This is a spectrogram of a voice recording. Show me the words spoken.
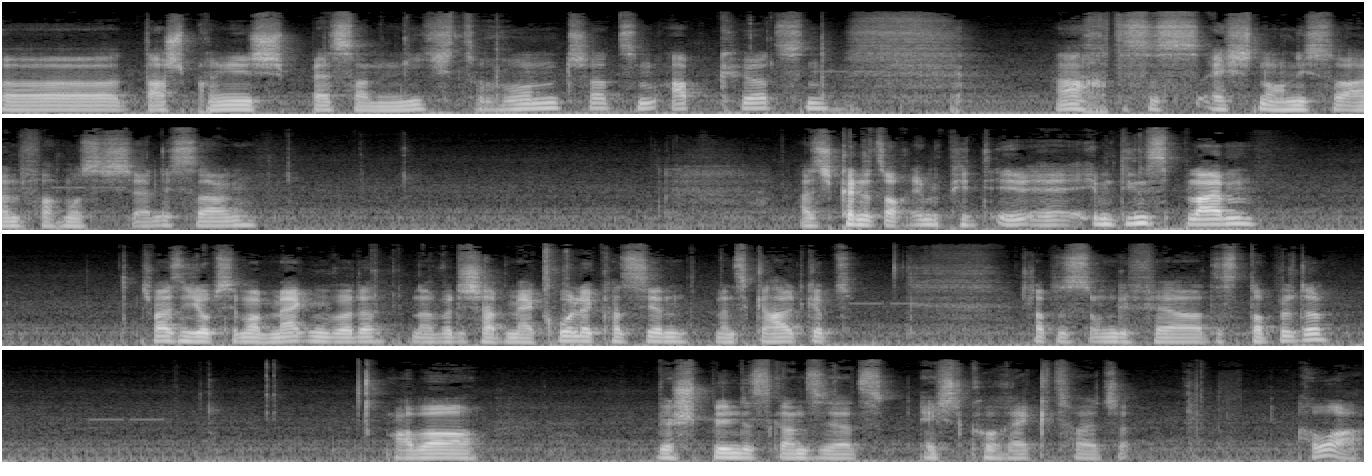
Äh, da springe ich besser nicht runter zum Abkürzen. Ach, das ist echt noch nicht so einfach, muss ich ehrlich sagen. Also ich könnte jetzt auch im, äh, im Dienst bleiben. Ich weiß nicht, ob es jemand merken würde. Dann würde ich halt mehr Kohle kassieren, wenn es Gehalt gibt. Ich glaube, das ist ungefähr das Doppelte. Aber wir spielen das Ganze jetzt echt korrekt heute. Aua.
